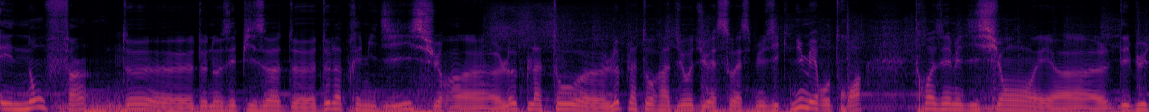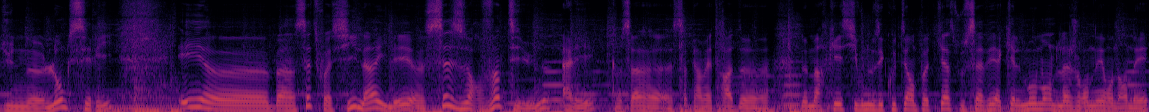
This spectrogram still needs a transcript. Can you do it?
et non fin de, de nos épisodes de l'après-midi sur euh, le, plateau, euh, le plateau radio du SOS Musique numéro 3 troisième édition et euh, début d'une longue série. Et euh, ben, cette fois-ci, là, il est 16h21. Allez, comme ça, ça permettra de, marquer. Si vous nous écoutez en podcast, vous savez à quel moment de la journée on en est.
